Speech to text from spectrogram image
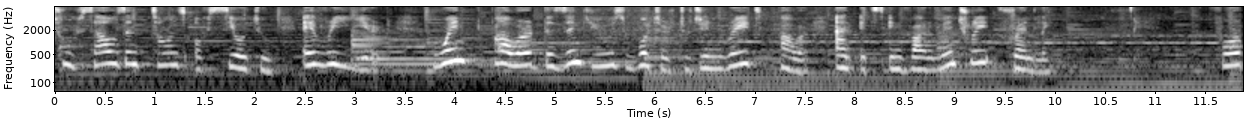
2000 tons of CO2 every year. Wind power doesn't use water to generate power and it's environmentally friendly. For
